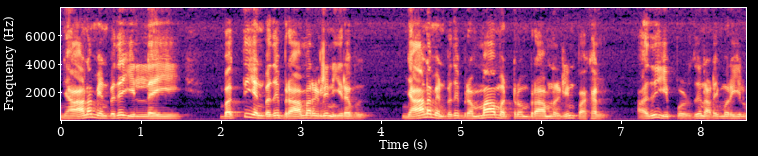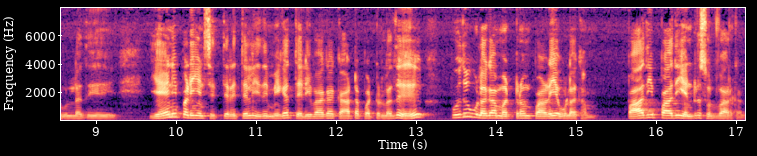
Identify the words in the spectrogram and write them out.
ஞானம் என்பதே இல்லை. பக்தி என்பது பிராமணர்களின் இரவு. ஞானம் என்பது பிரம்மா மற்றும் பிராமணர்களின் பகல். அது இப்பொழுது நடைமுறையில் உள்ளது. ஏனிப்படியின் சித்திரத்தில் இது மிக தெளிவாக காட்டப்பட்டுள்ளது. புது உலகம் மற்றும் பழைய உலகம். பாதி பாதி என்று சொல்வார்கள்.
